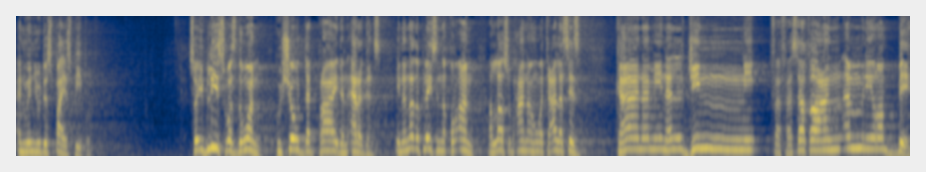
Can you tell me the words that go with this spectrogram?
and when you despise people. So Iblis was the one who showed that pride and arrogance. In another place in the Quran, Allah subhanahu wa ta'ala says, كان من الجن ففسق عن أمر ربه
